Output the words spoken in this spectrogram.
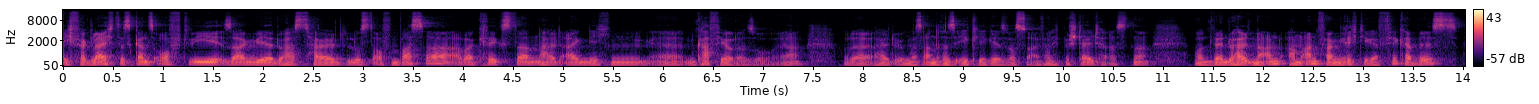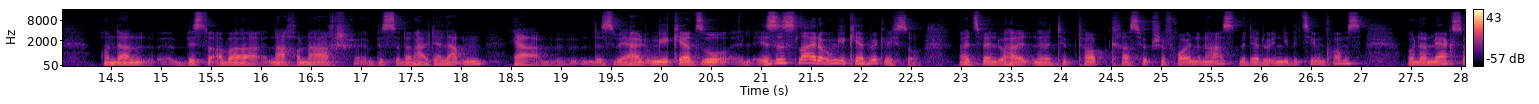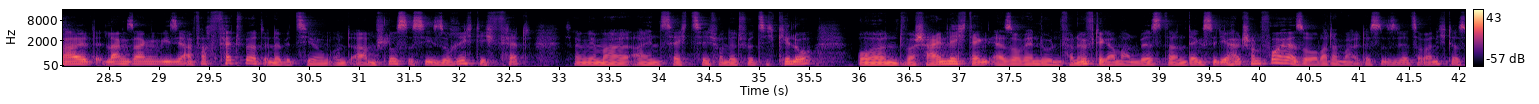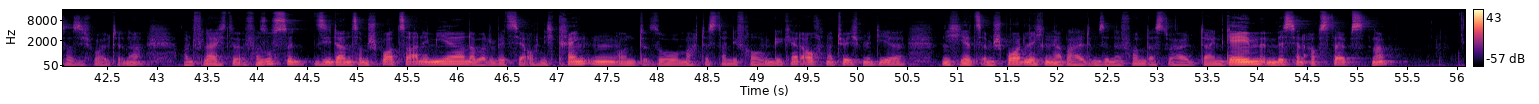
ich vergleiche das ganz oft wie, sagen wir, du hast halt Lust auf ein Wasser, aber kriegst dann halt eigentlich einen, äh, einen Kaffee oder so, ja. Oder halt irgendwas anderes Ekliges, was du einfach nicht bestellt hast. Ne? Und wenn du halt eine, am Anfang ein richtiger Ficker bist und dann bist du aber nach und nach, bist du dann halt der Lappen, ja, das wäre halt umgekehrt so, ist es leider umgekehrt wirklich so. Als wenn du halt eine tiptop krass hübsche Freundin hast, mit der du in die Beziehung kommst und dann merkst du halt langsam, wie sie einfach fett wird in der Beziehung. Und am Schluss ist sie so richtig fett, sagen wir mal 1,60, 140 Kilo. Und wahrscheinlich denk, also wenn du ein vernünftiger Mann bist, dann denkst du dir halt schon vorher so, warte mal, das ist jetzt aber nicht das, was ich wollte. Ne? Und vielleicht äh, versuchst du sie dann zum Sport zu animieren, aber du willst ja auch nicht kränken. Und so macht es dann die Frau umgekehrt auch natürlich mit dir. Nicht jetzt im Sportlichen, aber halt im Sinne von, dass du halt dein Game ein bisschen absteppst. Ne?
